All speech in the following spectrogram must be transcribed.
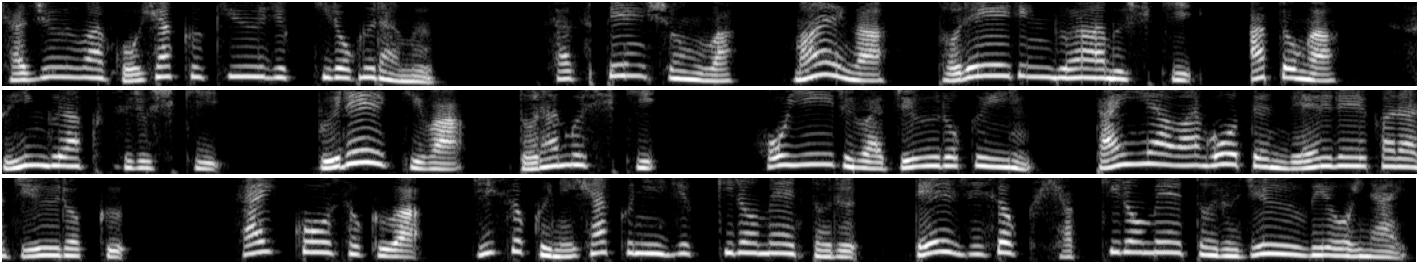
車重は 590kg。サスペンションは前がトレーリングアーム式、後がスイングアクスル式。ブレーキはドラム式。ホイールは16イン。タイヤは5.00から16。最高速は時速 220km、0時速 100km10 秒以内。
